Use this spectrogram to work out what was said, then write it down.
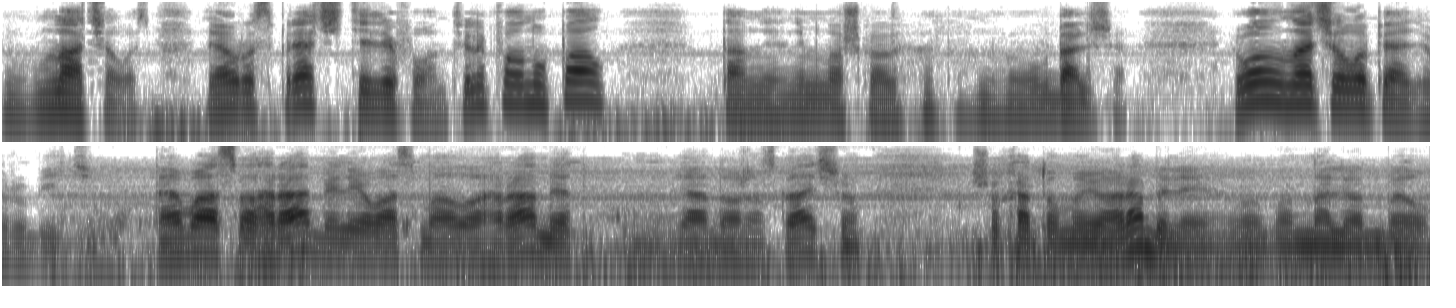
началось. Я говорю, спрячь телефон. Телефон упал, там не- немножко дальше. И он начал опять грубить. Да вас ограбили, вас мало грабят. Я должен сказать, что, что хату мою ограбили, вот налет был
